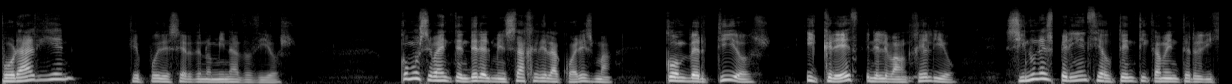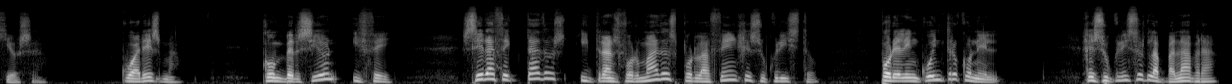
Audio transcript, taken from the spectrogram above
por alguien que puede ser denominado Dios. ¿Cómo se va a entender el mensaje de la cuaresma? Convertíos y creed en el Evangelio sin una experiencia auténticamente religiosa. Cuaresma, conversión y fe, ser afectados y transformados por la fe en Jesucristo, por el encuentro con Él. Jesucristo es la palabra,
